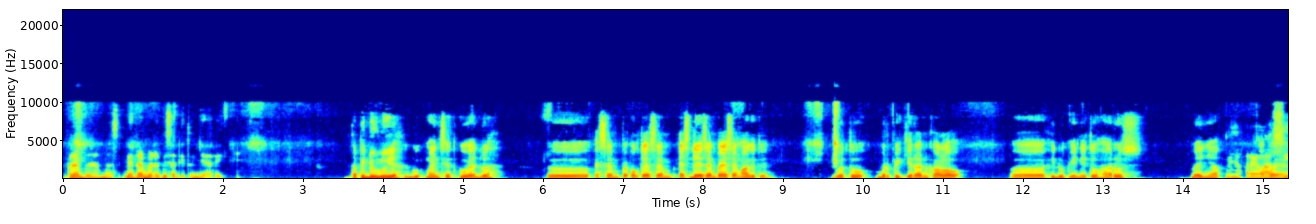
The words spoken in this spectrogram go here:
benar-benar mas- benar-benar bisa dihitung jari Tapi dulu ya mindset gue adalah eh, SMP waktu SMP SD SMP SMA gitu ya. Gue tuh berpikiran kalau eh, hidup ini tuh harus banyak Banyak apa ya? relasi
